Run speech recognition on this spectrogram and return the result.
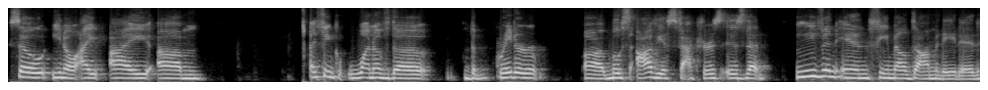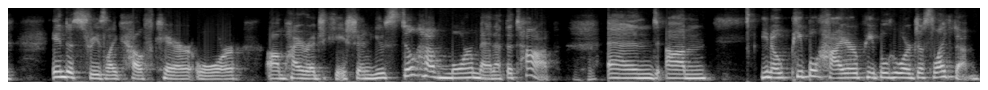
so you know, I I um, I think one of the the greater uh, most obvious factors is that even in female dominated industries like healthcare or um, higher education, you still have more men at the top. Mm-hmm. And, um, you know, people hire people who are just like them.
